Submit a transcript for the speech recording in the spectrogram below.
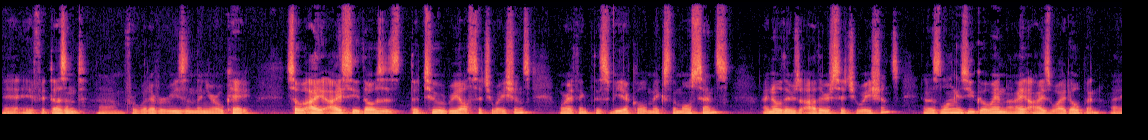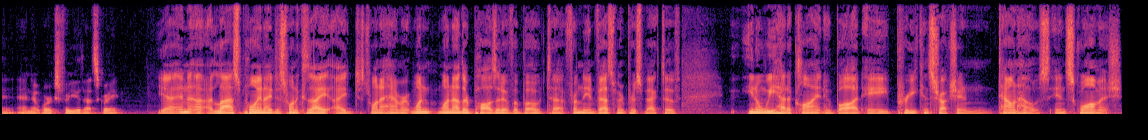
If it doesn't, um, for whatever reason, then you're okay. So I, I see those as the two real situations where I think this vehicle makes the most sense. I know there's other situations, and as long as you go in eyes wide open I, and it works for you, that's great. Yeah, and uh, last point, I just want to because I, I just want to hammer one one other positive about uh, from the investment perspective. You know, we had a client who bought a pre-construction townhouse in Squamish,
